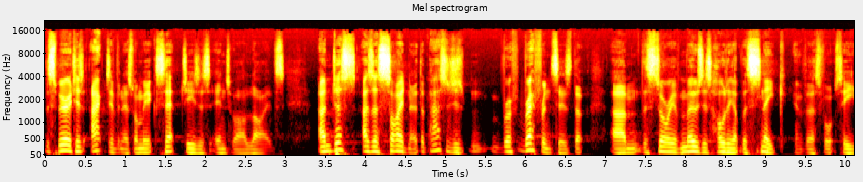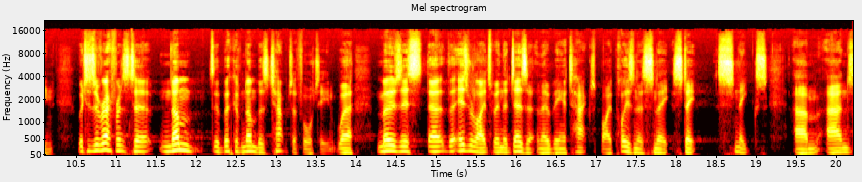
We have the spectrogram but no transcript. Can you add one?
the Spirit is active in us when we accept Jesus into our lives. And just as a side note, the passage re- references that um, the story of Moses holding up the snake in verse 14, which is a reference to Num- the book of Numbers, chapter 14, where Moses, the, Israelites were in the desert and they were being attacked by poisonous snake, snakes. Um, and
